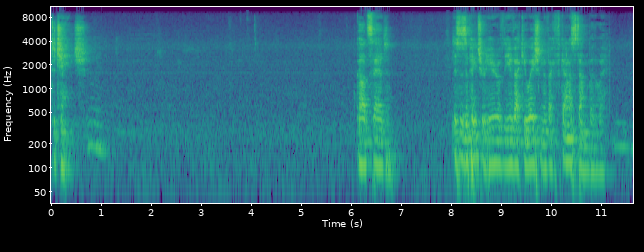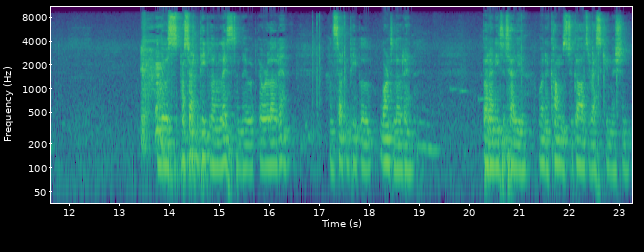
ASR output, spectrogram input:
to change. God said, This is a picture here of the evacuation of Afghanistan, by the way. And there was certain people on a list and they were, they were allowed in, and certain people weren't allowed in. But I need to tell you, when it comes to God's rescue mission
